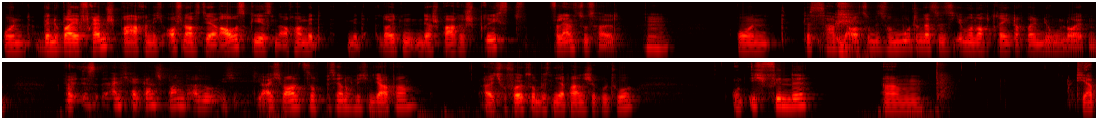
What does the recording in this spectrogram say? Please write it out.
Und wenn du bei Fremdsprachen nicht offen aus dir rausgehst und auch mal mit, mit Leuten in der Sprache sprichst, verlernst du es halt. Hm. Und das habe ich auch so ein bisschen Vermutung, dass es sich immer noch trägt, auch bei den jungen Leuten. Weil es ist eigentlich ganz spannend. Also, ich, ja, ich war jetzt noch bisher noch nicht in Japan, aber ich verfolge so ein bisschen japanische Kultur. Und ich finde, ähm, die, Jap-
